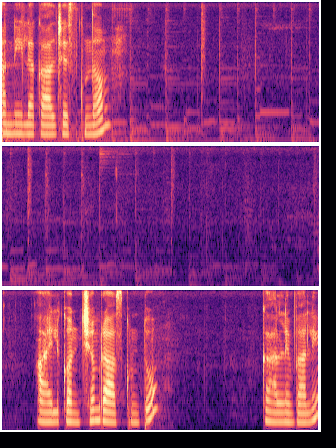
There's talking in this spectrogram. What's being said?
అన్నీ ఇలా కాల్ చేసుకుందాం ఆయిల్ కొంచెం రాసుకుంటూ కాలనివ్వాలి.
